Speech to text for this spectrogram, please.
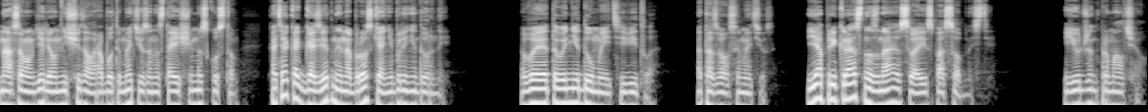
На самом деле он не считал работы Мэтью за настоящим искусством, хотя как газетные наброски они были недурны. «Вы этого не думаете, Витла», – отозвался Мэтьюс. «Я прекрасно знаю свои способности». Юджин промолчал.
